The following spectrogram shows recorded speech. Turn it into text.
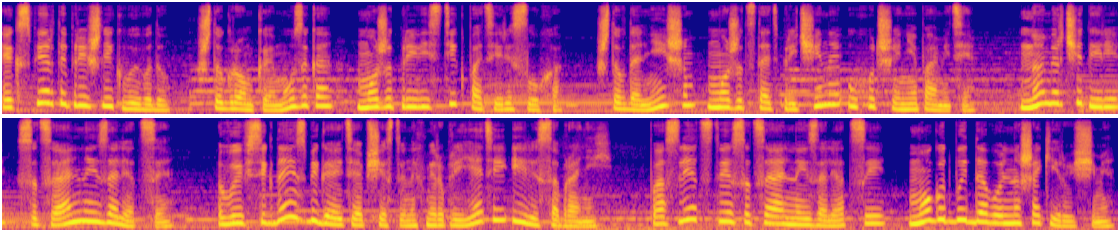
Эксперты пришли к выводу, что громкая музыка может привести к потере слуха, что в дальнейшем может стать причиной ухудшения памяти. Номер 4. Социальная изоляция. Вы всегда избегаете общественных мероприятий или собраний? Последствия социальной изоляции могут быть довольно шокирующими.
